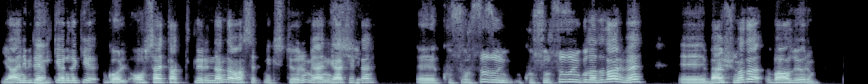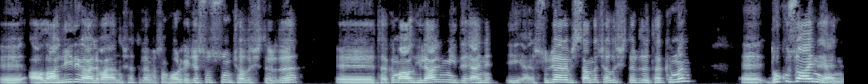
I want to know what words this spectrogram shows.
Yani bir de Yani ilk yarıdaki gol offside taktiklerinden de bahsetmek istiyorum. Yani gerçekten e, kusursuz kusursuz uyguladılar ve e, ben şuna da bağlıyorum. E, Al Ahly'ydi galiba yanlış hatırlamıyorsam. Jorge Jesus'un çalıştırdığı e, takım Al Hilal miydi? Yani e, Suudi Arabistan'da çalıştırdığı takımın E, 9'u aynı yani.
